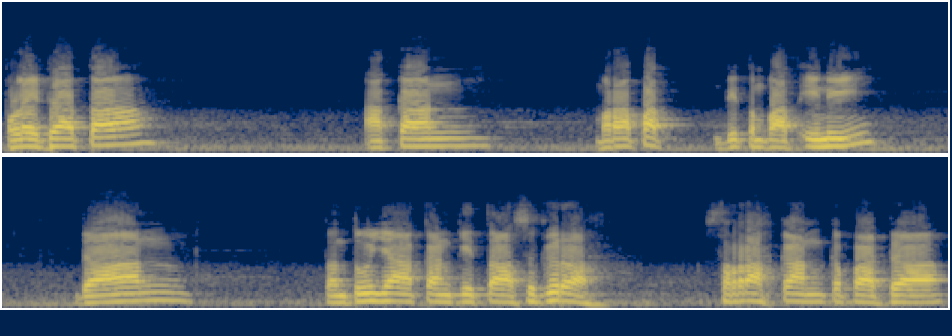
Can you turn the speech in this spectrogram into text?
play data akan merapat di tempat ini dan tentunya akan kita segera serahkan kepada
